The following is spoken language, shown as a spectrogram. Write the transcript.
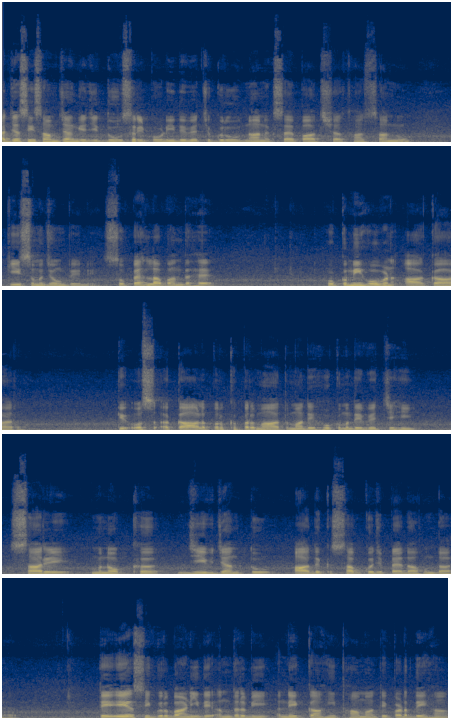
ਅੱਜ ਅਸੀਂ ਸਮਝਾਂਗੇ ਜੀ ਦੂਸਰੀ ਪੌੜੀ ਦੇ ਵਿੱਚ ਗੁਰੂ ਨਾਨਕ ਸਾਹਿਬ ਪਾਤਸ਼ਾਹ ਸਾਨੂੰ ਕੀ ਸਮਝਾਉਂਦੇ ਨੇ। ਸੋ ਪਹਿਲਾ ਬੰਦ ਹੈ, ਹੁਕਮੀ ਹੋਵਣ ਆਕਾਰ ਕਿ ਉਸ ਅਕਾਲ ਪੁਰਖ ਪਰਮਾਤਮਾ ਦੇ ਹੁਕਮ ਦੇ ਵਿੱਚ ਹੀ ਸਾਰੇ ਮਨੁੱਖ, ਜੀਵ ਜੰਤੂ ਆਦਿਕ ਸਭ ਕੁਝ ਪੈਦਾ ਹੁੰਦਾ ਹੈ। ਤੇ ਇਹ ਅਸੀਂ ਗੁਰਬਾਣੀ ਦੇ ਅੰਦਰ ਵੀ ਅਨੇਕਾਂ ਹੀ ਥਾਵਾਂ ਤੇ ਪੜ੍ਹਦੇ ਹਾਂ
